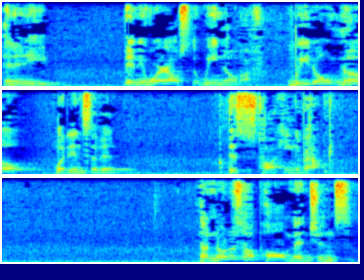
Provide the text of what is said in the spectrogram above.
in any anywhere else that we know of. We don't know what incident this is talking about. Now, notice how Paul mentions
